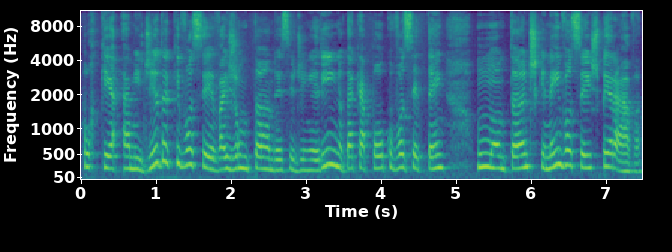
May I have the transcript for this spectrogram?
Porque à medida que você vai juntando esse dinheirinho, daqui a pouco você tem um montante que nem você esperava.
